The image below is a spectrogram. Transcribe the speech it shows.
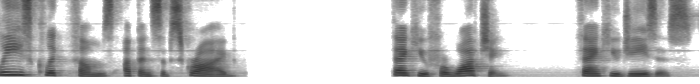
Please click thumbs up and subscribe. Thank you for watching. Thank you, Jesus.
